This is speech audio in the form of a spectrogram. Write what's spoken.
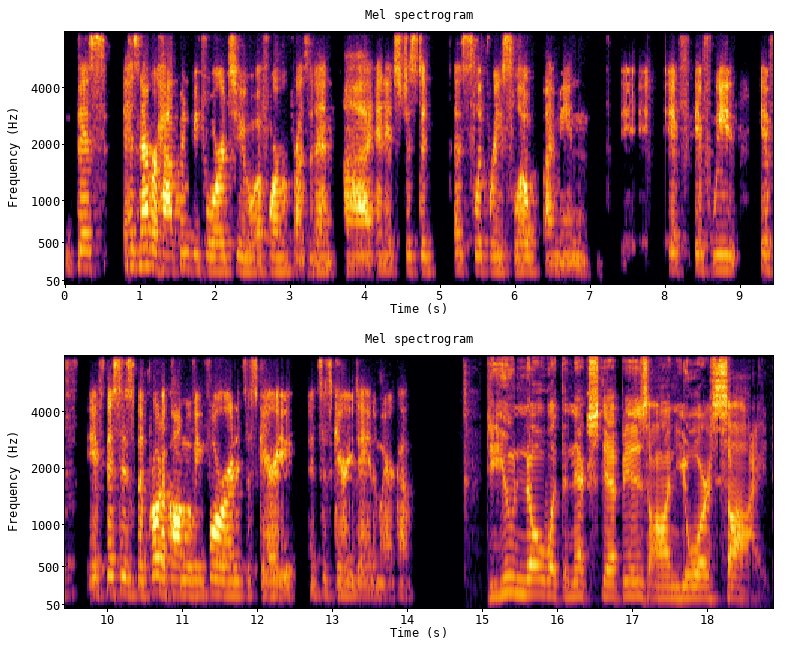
this has never happened before to a former president, uh, and it's just a, a slippery slope. I mean, if if we if if this is the protocol moving forward, it's a scary it's a scary day in America. Do you know what the next step is on your side?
